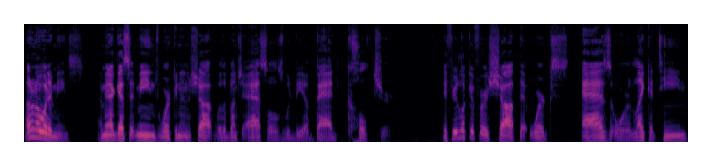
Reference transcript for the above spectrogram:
I don't know what it means. I mean, I guess it means working in a shop with a bunch of assholes would be a bad culture. If you're looking for a shop that works as or like a team,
